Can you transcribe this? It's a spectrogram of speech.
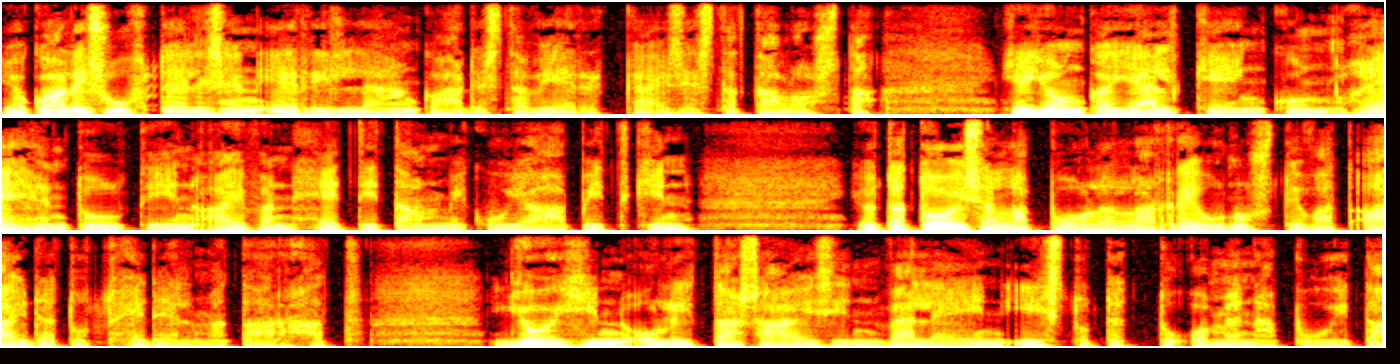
joka oli suhteellisen erillään kahdesta vierekkäisestä talosta, ja jonka jälkeen Combrehen tultiin aivan heti tammikujaa pitkin, jota toisella puolella reunustivat aidatut hedelmätarhat, joihin oli tasaisin välein istutettu omenapuita,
